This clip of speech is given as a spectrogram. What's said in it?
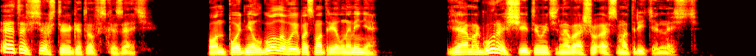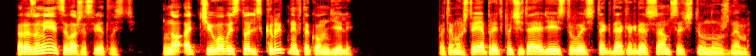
«Это все, что я готов сказать». Он поднял голову и посмотрел на меня. Я могу рассчитывать на вашу осмотрительность? Разумеется, ваша светлость. Но от чего вы столь скрытны в таком деле? Потому что я предпочитаю действовать тогда, когда сам сочту нужным.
